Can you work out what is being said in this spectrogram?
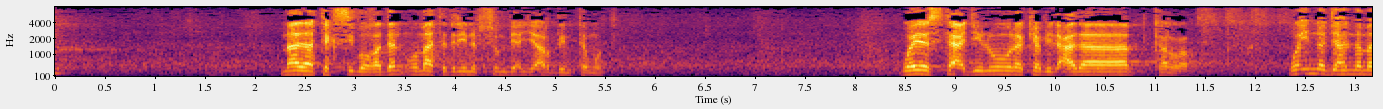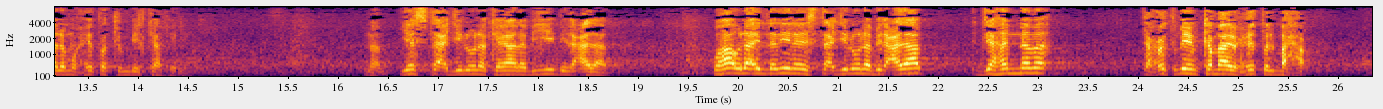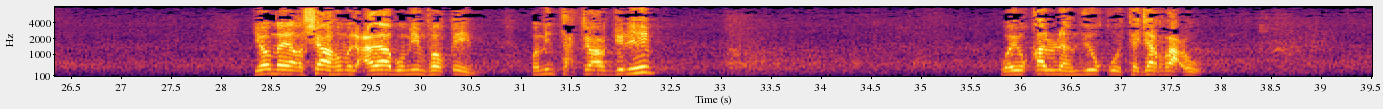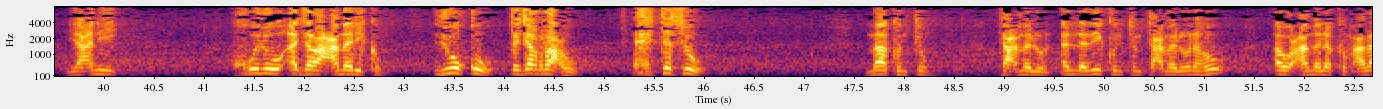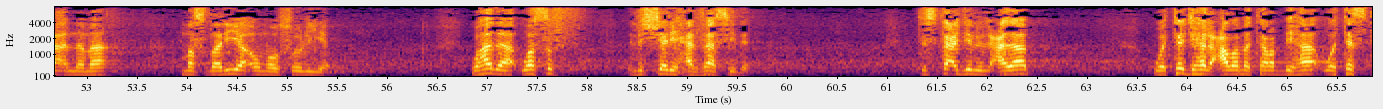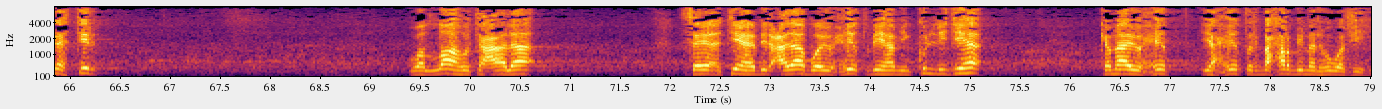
ماذا تكسب غدا. وما تدري نفس بأي أرض تموت. ويستعجلونك بالعذاب. كرر. وإن جهنم لمحيطة بالكافرين. نعم. يستعجلونك يا نبي بالعذاب. وهؤلاء الذين يستعجلون بالعذاب جهنم تحط بهم كما يحيط البحر. يوم يغشاهم العذاب من فوقهم ومن تحت أرجلهم ويقال لهم ذوقوا تجرعوا. يعني خذوا أجر عملكم. ذوقوا تجرعوا. احتسوا. ما كنتم تعملون. الذي كنتم تعملونه أو عملكم على أنما مصدرية أو موصولية. وهذا وصف للشريحة الفاسدة. تستعجل العذاب وتجهل عظمة ربها وتستهتر. والله تعالى سيأتيها بالعذاب ويحيط بها من كل جهة كما يحيط يحيط البحر بمن هو فيه.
